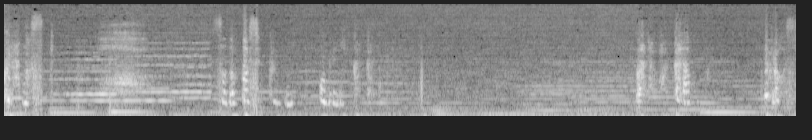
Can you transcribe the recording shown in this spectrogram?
蔵之介そのご主君にお目にかかる。わらわからもよろし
